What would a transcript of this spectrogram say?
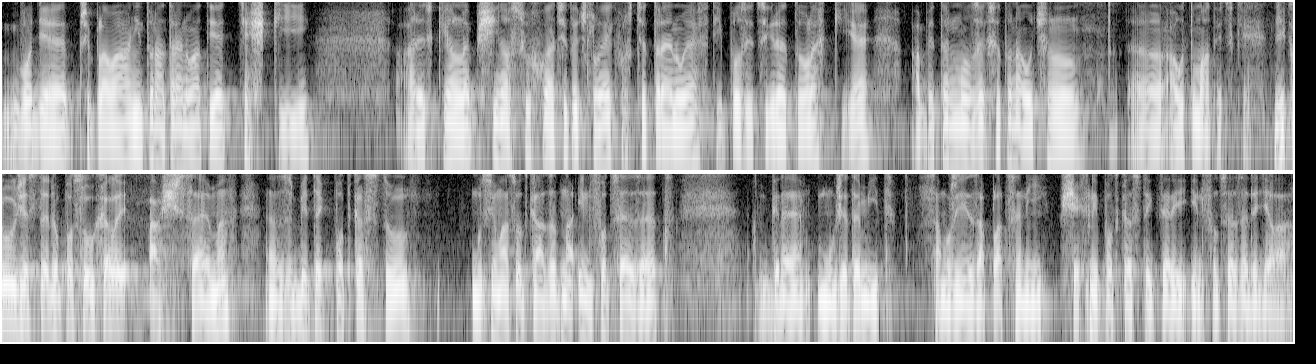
vodě při plavání to natrénovat je těžký a vždycky je lepší na suchu, ať si to člověk prostě trénuje v té pozici, kde to lehký je, aby ten mozek se to naučil uh, automaticky. Děkuji, že jste doposlouchali až sem. Zbytek podcastu musím vás odkázat na info.cz, kde můžete mít samozřejmě zaplacený všechny podcasty, který Info.cz dělá.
